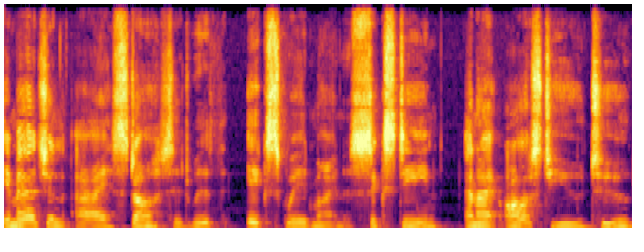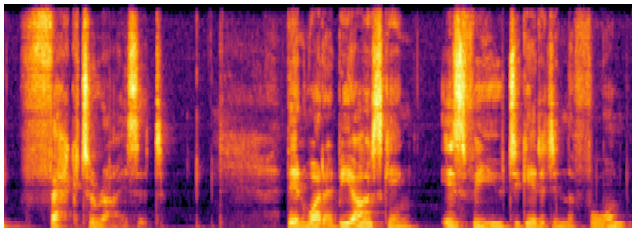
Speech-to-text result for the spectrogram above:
Imagine I started with x squared minus 16 and I asked you to factorize it. Then what I'd be asking is for you to get it in the form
